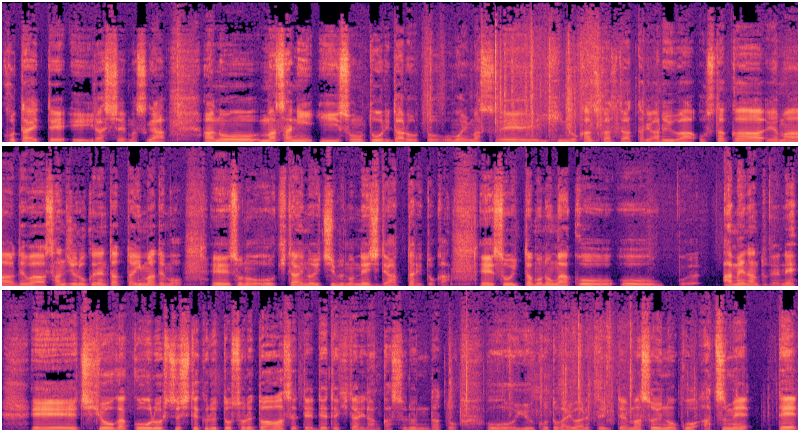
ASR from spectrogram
答えていらっしゃいますが、あの、まさにその通りだろうと思います。えー、遺品の数々であったり、あるいは、御巣鷹山では36年経った今でも、えー、その機体の一部のネジであったりとか、えー、そういったものがこう、雨などでね、えー、地表がこう露出してくるとそれと合わせて出てきたりなんかするんだということが言われていて、まあそういうのをこう集めて、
